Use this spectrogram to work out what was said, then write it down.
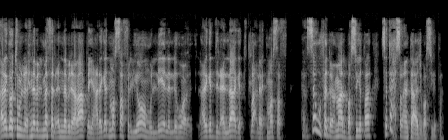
على قولتهم إحنا بالمثل عندنا بالعراقي على قد مصرف اليوم والليلة اللي هو على قد العلاقة تطلع لك مصرف سوي فد أعمال بسيطة ستحصل على نتائج بسيطة.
